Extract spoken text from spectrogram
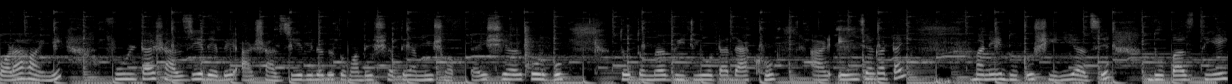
করা হয়নি। ফুলটা সাজিয়ে দেবে, আর সাজিয়ে দিলে তো তোমাদের সাথে আমি সবটাই শেয়ার করব। তো তোমরা ভিডিওটা দেখো। আর এই জায়গাটায় মানে দুটো সিঁড়ি আছে, দুপাশ দিয়েই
